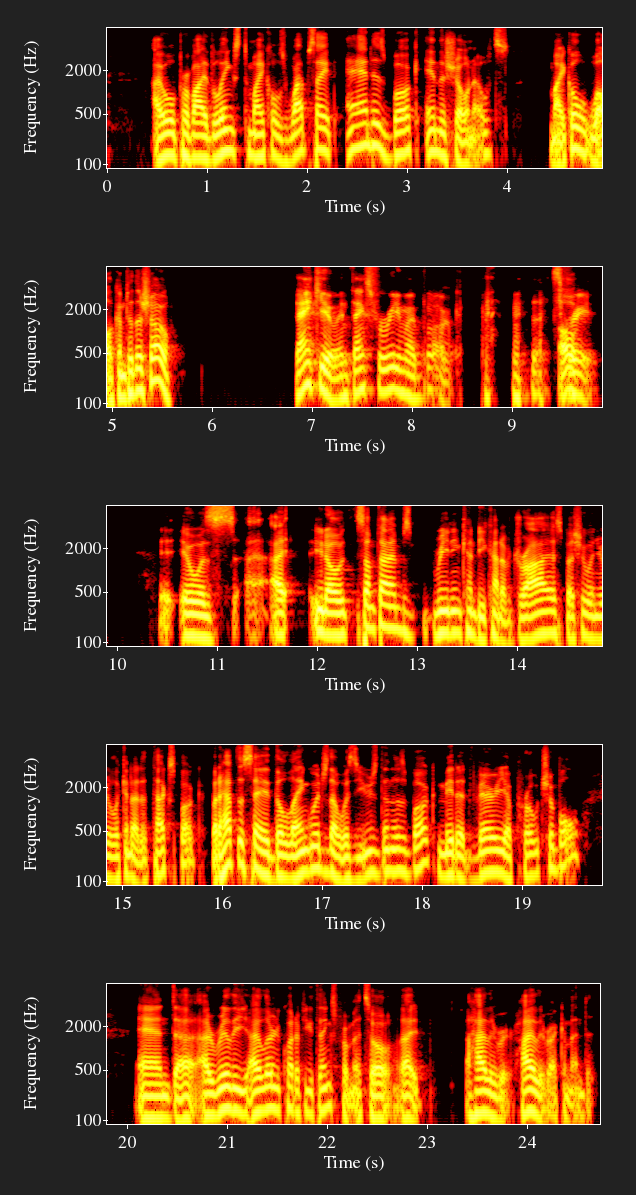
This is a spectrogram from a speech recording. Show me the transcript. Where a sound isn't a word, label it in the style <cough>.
I will provide links to Michael's website and his book in the show notes. Michael, welcome to the show. Thank you. And thanks for reading my book. <laughs> That's oh, great it, was I you know sometimes reading can be kind of dry, especially when you're looking at a textbook. But I have to say the language that was used in this book made it very approachable, and uh, I really I learned quite a few things from it. So I, I highly highly recommend it.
